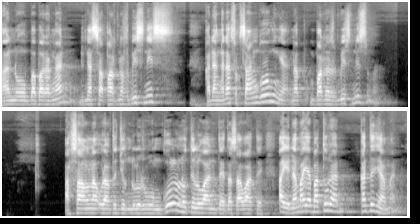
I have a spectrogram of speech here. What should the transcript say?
anu babarangan dinasa partner bisnis. Kadang-kadang sok sanggungnya na partner bisnis mah. Asalna orang tejung dulur wungkul nutiluan teh tasawah teh. Ayo nama ya baturan kan teu nyaman.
